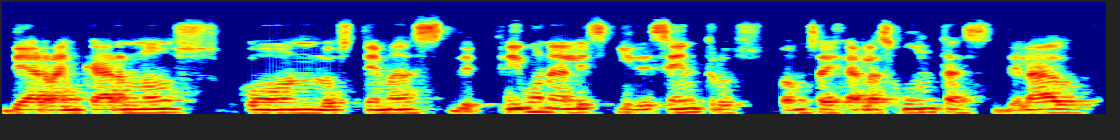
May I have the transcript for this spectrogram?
de arrancarnos con los temas de tribunales y de centros. Vamos a dejar las juntas de lado.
